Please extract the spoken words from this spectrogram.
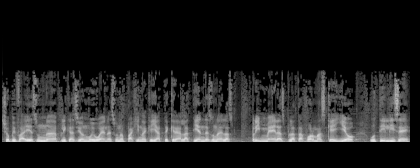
Shopify es una aplicación muy buena, es una página que ya te crea la tienda, es una de las primeras plataformas que yo utilicé.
